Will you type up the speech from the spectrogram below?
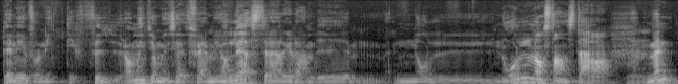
den är från 94 om inte jag minns helt fel. Men jag läste den redan vid mm, 00 någonstans där. Ja, Men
